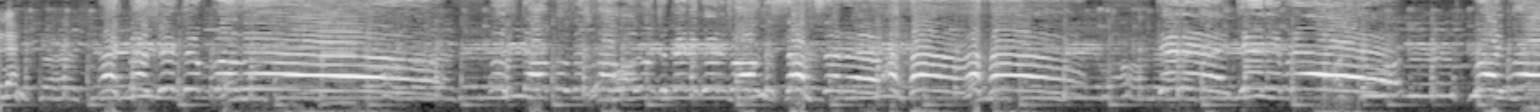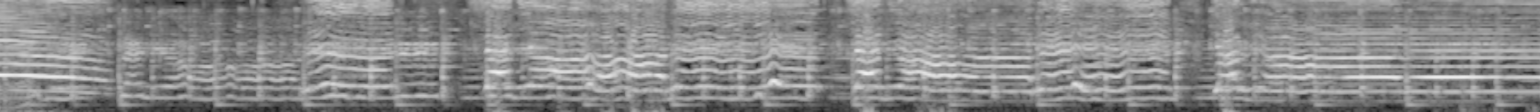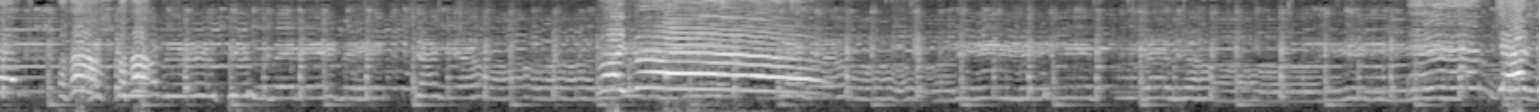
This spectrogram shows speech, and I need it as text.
Söyle. Ekmek sürdüm balık. İstanbul zıklav olunca beni görünce oldu sapsarı.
